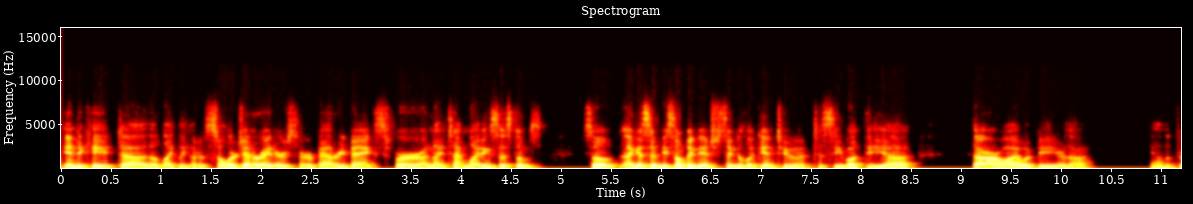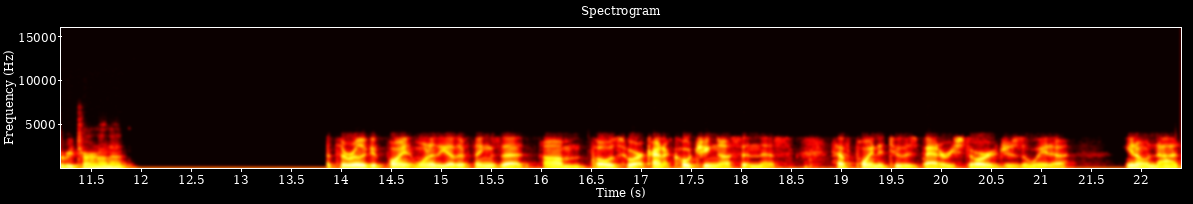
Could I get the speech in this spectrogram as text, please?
indicate uh, the likelihood of solar generators or battery banks for uh, nighttime lighting systems. So I guess it'd be something interesting to look into to see what the, uh, the ROI would be or the, know, the return on it. That's a really good point. One of the other things that, um, those who are kind of coaching us in this have pointed to is battery storage as a way to, you know, not,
